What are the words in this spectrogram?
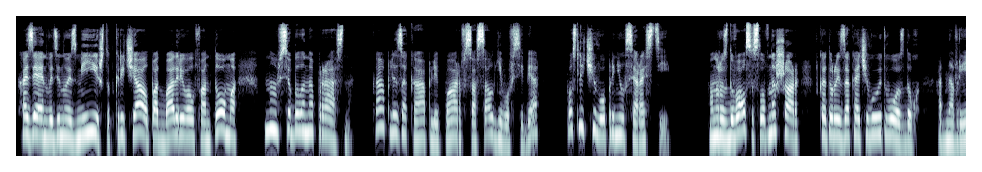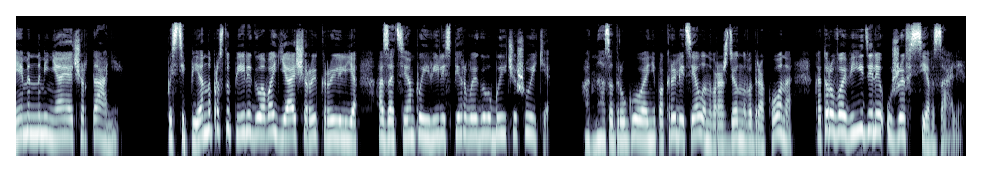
хозяин водяной змеи, что-то кричал, подбадривал фантома, но все было напрасно. Капля за каплей пар всосал его в себя, после чего принялся расти. Он раздувался, словно шар, в который закачивают воздух, одновременно меняя очертания. Постепенно проступили голова ящера и крылья, а затем появились первые голубые чешуйки. Одна за другой они покрыли тело новорожденного дракона, которого видели уже все в зале.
